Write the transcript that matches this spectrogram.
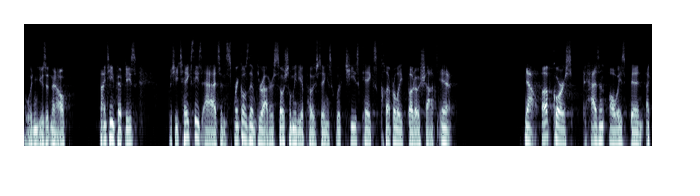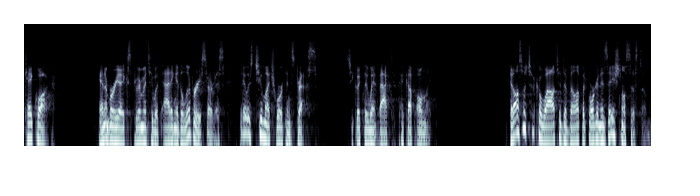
I wouldn't use it now. 1950s. But she takes these ads and sprinkles them throughout her social media postings with cheesecakes cleverly photoshopped in. Now, of course, it hasn't always been a cakewalk. Anna Maria experimented with adding a delivery service, but it was too much work and stress. She quickly went back to pickup only. It also took a while to develop an organizational system,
